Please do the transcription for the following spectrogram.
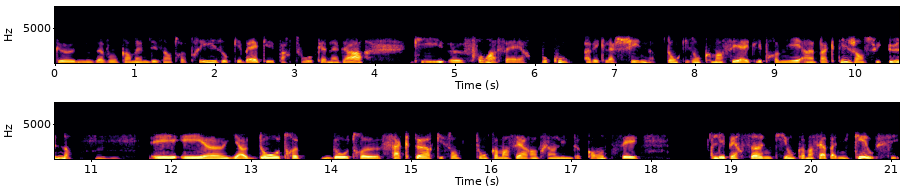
que nous avons quand même des entreprises au Québec et partout au Canada qui euh, font affaire beaucoup avec la Chine. Donc, ils ont commencé à être les premiers à impacter. J'en suis une. Mhm. Et, euh, il y a d'autres d'autres facteurs qui sont qui ont commencé à rentrer en ligne de compte. C'est les personnes qui ont commencé à paniquer aussi.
